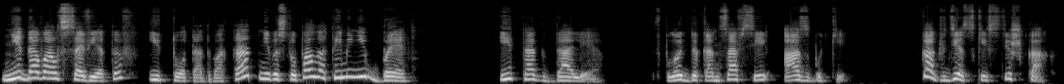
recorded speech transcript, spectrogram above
не давал советов, и тот адвокат не выступал от имени Б. И так далее, вплоть до конца всей азбуки, как в детских стишках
